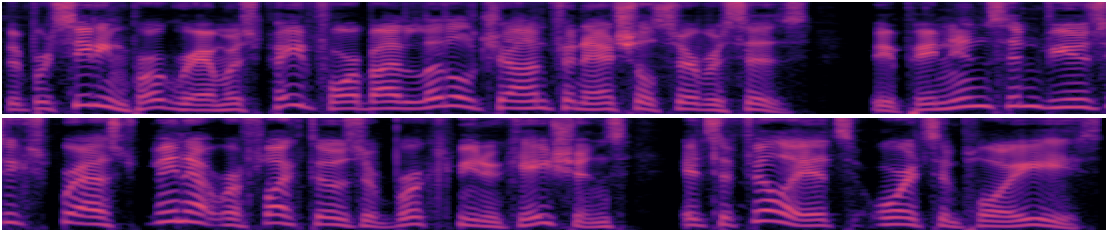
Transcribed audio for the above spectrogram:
The preceding program was paid for by Littlejohn Financial Services. The opinions and views expressed may not reflect those of Brooke Communications, its affiliates, or its employees.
